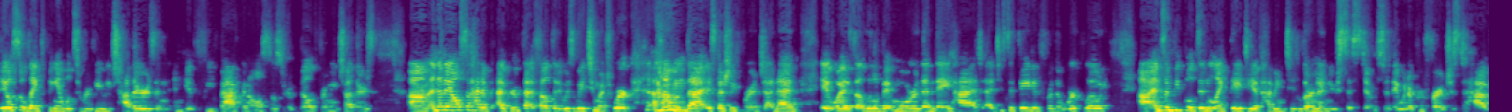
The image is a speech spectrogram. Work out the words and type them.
They also liked being able to review each other's and, and give feedback and also sort of build from each other's. Um, and then I also had a, a, group that felt that it was way too much work, um, that especially for a gen ed, it was a little bit more than they had anticipated for the workload. Uh, and some people didn't like the idea of having to learn a new system. So they would have preferred just to have,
